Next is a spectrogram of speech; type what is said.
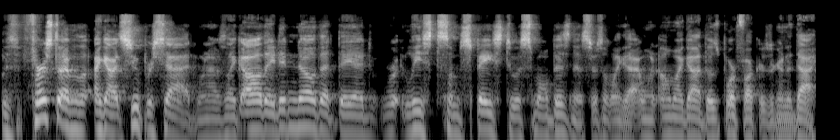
was first time I got super sad when I was like, oh, they didn't know that they had released some space to a small business or something like that. I went, oh my God, those poor fuckers are going to die.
